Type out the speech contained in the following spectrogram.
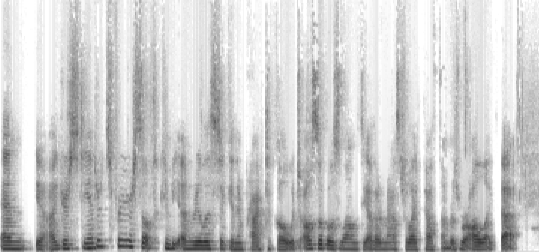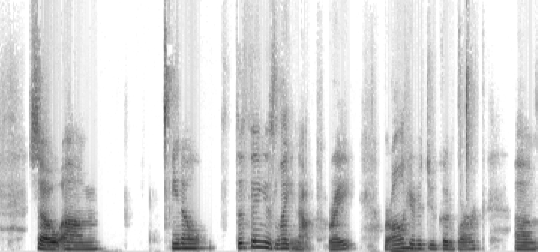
And yeah, your standards for yourself can be unrealistic and impractical, which also goes along with the other master life path numbers. We're all like that. So, um, you know, the thing is lighten up, right? We're all here to do good work. Um,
